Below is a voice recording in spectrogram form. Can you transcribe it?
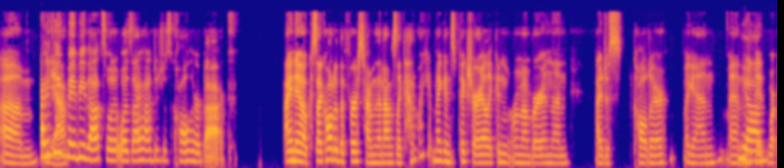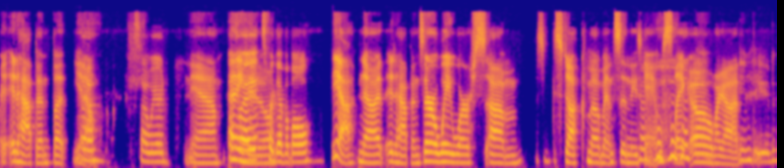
um I yeah think maybe that's what it was. I had to just call her back. i know because i called her the first time and then i was like how do i get megan's picture i like couldn't remember and then i just called her again and Yeah. it it happened but you know Ugh, so weird. yeah Anyway, it's forgivable. yeah no it, it happens there are way worse um stuck moments in these games like oh my god Indeed.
